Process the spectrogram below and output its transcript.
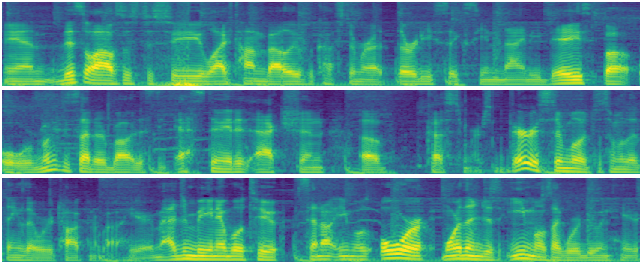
And this allows us to see lifetime value of a customer at 30, 60, and 90 days. But what we're most excited about is the estimated action of customers. Very similar to some of the things that we're talking about here. Imagine being able to send out emails or more than just emails like we're doing here,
